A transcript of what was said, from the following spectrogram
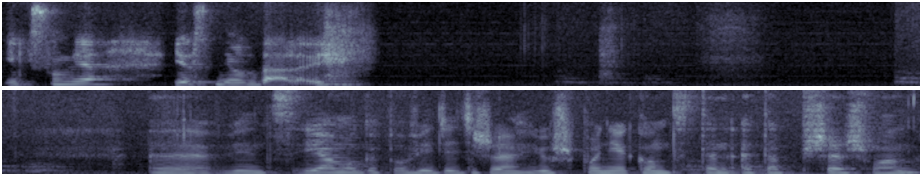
i w sumie jest nią dalej. E, Więc ja mogę powiedzieć, że już poniekąd ten etap przeszłam,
